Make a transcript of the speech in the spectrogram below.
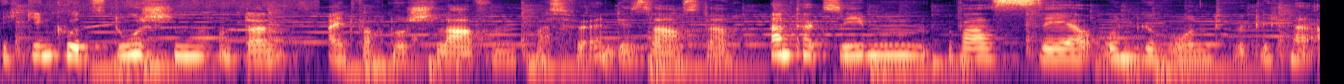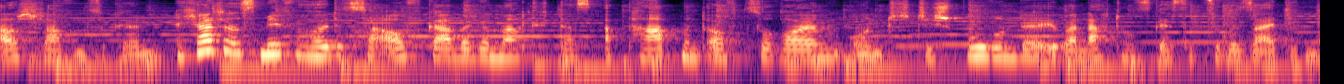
Ich ging kurz duschen und dann einfach nur schlafen. Was für ein Desaster. An Tag 7 war es sehr ungewohnt, wirklich mal ausschlafen zu können. Ich hatte es mir für heute zur Aufgabe gemacht, das Apartment aufzuräumen und die Spuren der Übernachtungsgäste zu beseitigen.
